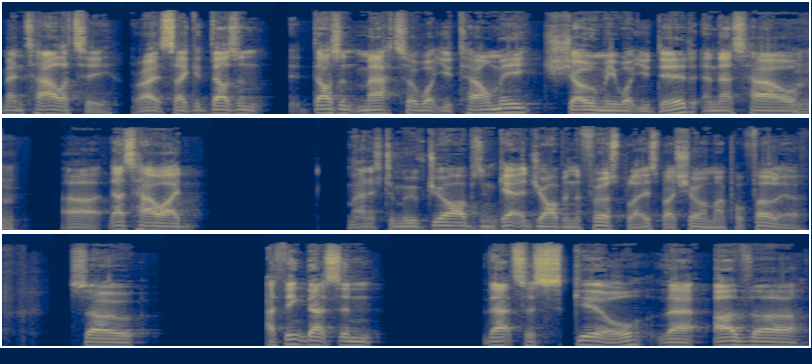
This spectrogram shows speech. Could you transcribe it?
mentality. Right? It's like it doesn't it doesn't matter what you tell me. Show me what you did, and that's how mm-hmm. uh, that's how I managed to move jobs and get a job in the first place by showing my portfolio. So I think that's an that's a skill that other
